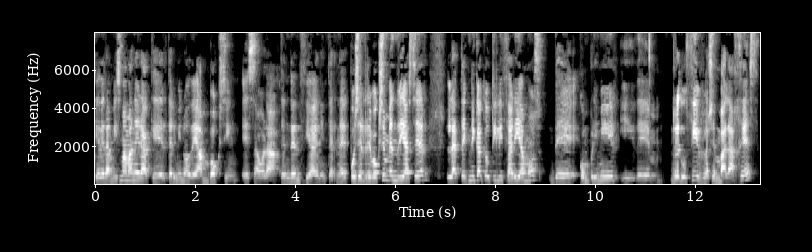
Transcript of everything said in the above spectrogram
que de la misma manera que el término de unboxing es ahora tendencia en Internet, pues el reboxing vendría a ser la técnica que utilizaríamos de comprimir y de reducir los embalajes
